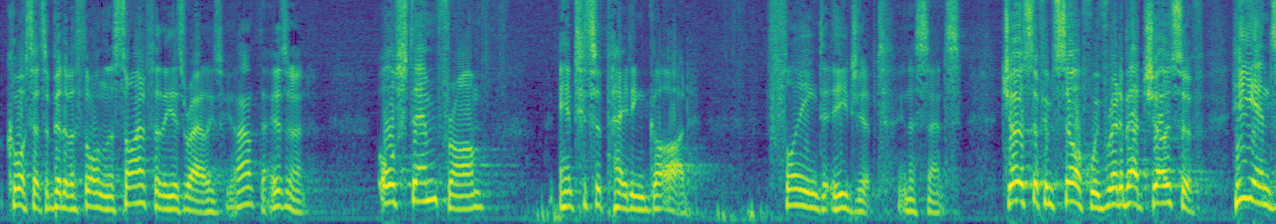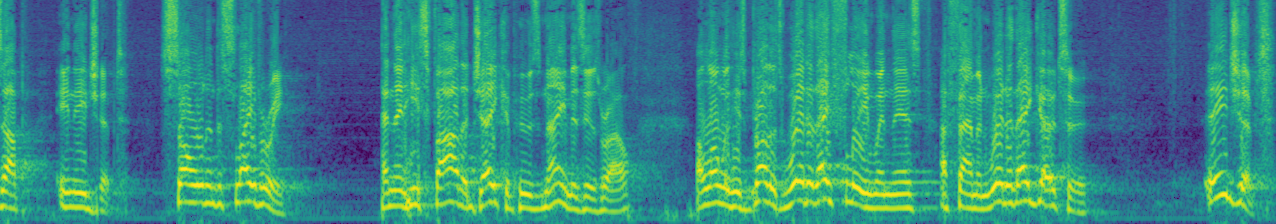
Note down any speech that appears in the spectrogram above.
Of course, that's a bit of a thorn in the side for the Israelis, aren't they, isn't it? All stem from anticipating God, fleeing to Egypt, in a sense. Joseph himself, we've read about Joseph. He ends up in Egypt, sold into slavery. And then his father, Jacob, whose name is Israel, along with his brothers, where do they flee when there's a famine? Where do they go to? Egypt.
